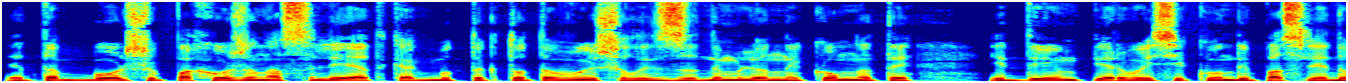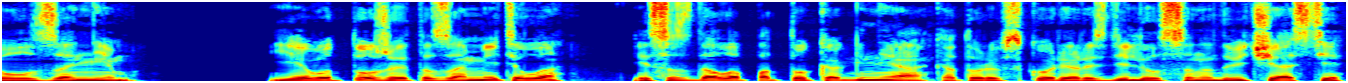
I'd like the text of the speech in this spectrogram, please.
Это больше похоже на след, как будто кто-то вышел из задымленной комнаты, и дым первые секунды последовал за ним. Ева тоже это заметила и создала поток огня, который вскоре разделился на две части,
